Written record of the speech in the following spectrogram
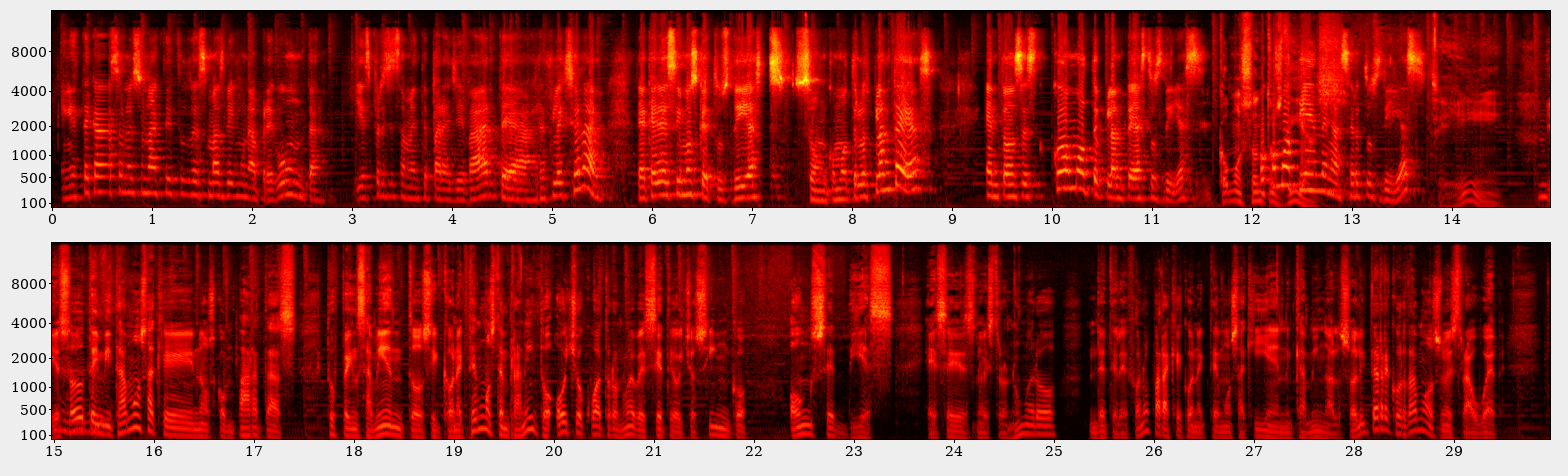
En este caso no es una actitud, es más bien una pregunta y es precisamente para llevarte a reflexionar, ya que decimos que tus días son como te los planteas. Entonces, ¿cómo te planteas tus días? ¿Cómo son tus días? ¿Cómo tienden a ser tus días? Sí. Y eso te invitamos a que nos compartas tus pensamientos y conectemos tempranito 849-785-1110. Ese es nuestro número de teléfono para que conectemos aquí en Camino al Sol y te recordamos nuestra web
